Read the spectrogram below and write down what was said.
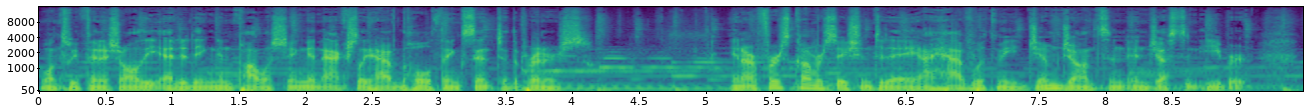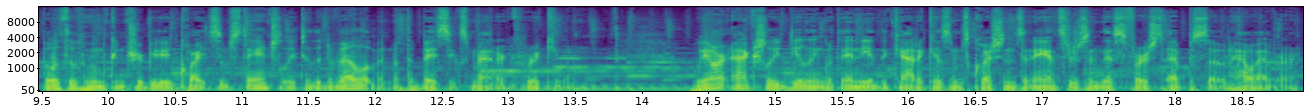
once we finish all the editing and polishing and actually have the whole thing sent to the printers. In our first conversation today, I have with me Jim Johnson and Justin Ebert, both of whom contributed quite substantially to the development of the Basics Matter curriculum. We aren't actually dealing with any of the Catechism's questions and answers in this first episode, however.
